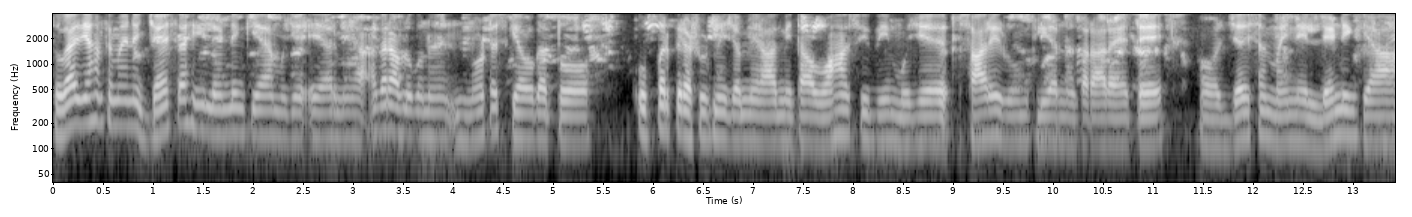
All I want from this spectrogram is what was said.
तो गाइज़ यहाँ पे मैंने जैसा ही लैंडिंग किया मुझे एयर मेरा अगर आप लोगों ने नोटिस किया होगा तो ऊपर पैराशूट में जब मेरा आदमी था, वहाँ से भी मुझे सारे रूम क्लियर नज़र आ रहे थे। और जैसे मैंने लैंडिंग किया,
